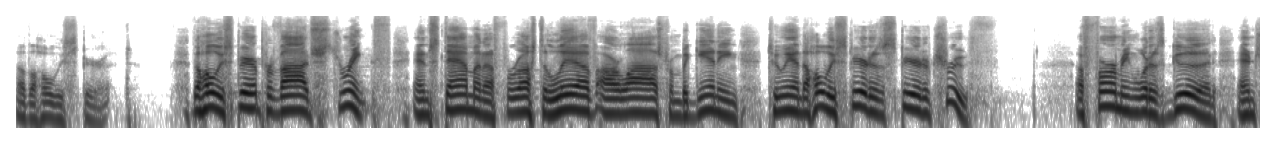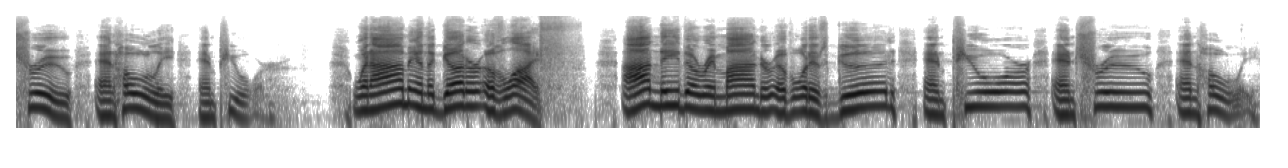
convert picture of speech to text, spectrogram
of the Holy Spirit. The Holy Spirit provides strength and stamina for us to live our lives from beginning to end. The Holy Spirit is a spirit of truth, affirming what is good and true and holy and pure. When I'm in the gutter of life, I need the reminder of what is good and pure and true and holy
